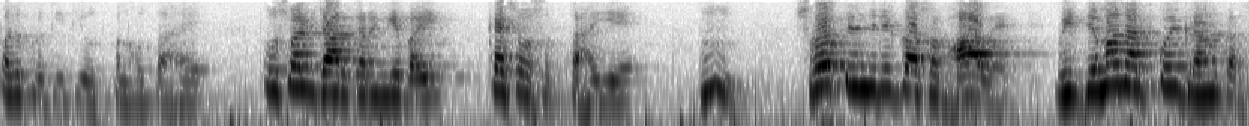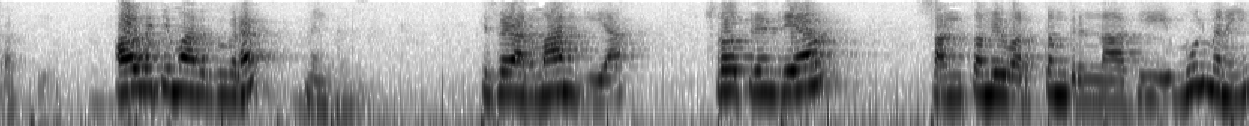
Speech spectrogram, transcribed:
पद प्रतीति उत्पन्न होता है। तो उस पर विचार करेंगे, भाई, कैसे हो सकता है ये? हम्म श्रोत इंद्रिय का स्वभाव है। विद्यमान अर्थ को ग्रहण कर सकती है। अविद्यमान अर्थ को ग्रहण नहीं कर सकती। इस पर अनुमान किया श्रोतेन्द्रिय संतम वर्तम गृहणाती। मूल में नहीं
